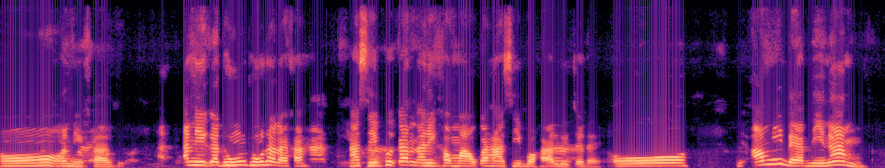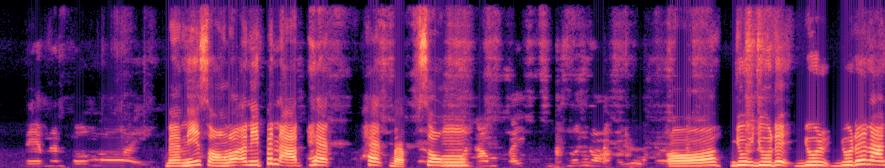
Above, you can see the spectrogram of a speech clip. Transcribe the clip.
อ๋อ อันนี้ค่ะ อันนี้ก็ถุงถุงเท่าไหร่คะห้าสิบ50คือกัน อันนี้เขาวเมาก็50บ่คะหรือจะได้โอ้เอามีแบบนี้นํแบบนั้นสองร้อยแบบนี้200อันนี้เป็นอาร์ตแพ็คแพ็คแบบทรงเอาไปเมืองนอกให้ลูกเลยอ๋ออยู่อยู่ได้อยู่อยู่ได้นาน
